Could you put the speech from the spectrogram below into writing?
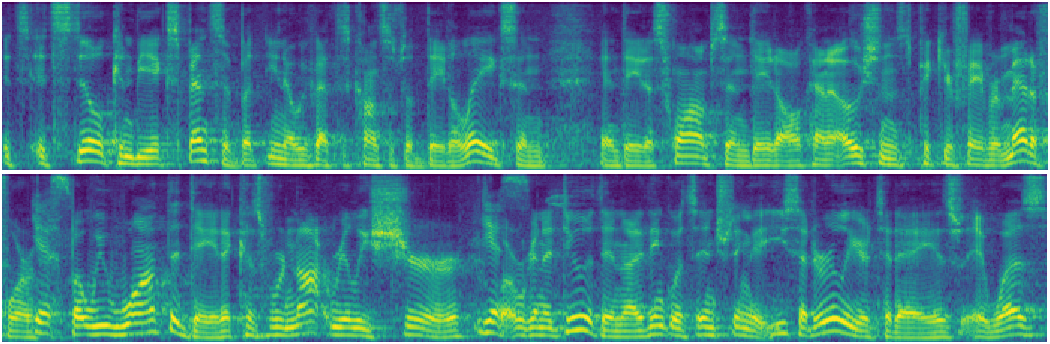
it's, it still can be expensive, but you know, we've got this concept of data lakes and, and data swamps and data all kind of oceans, to pick your favorite metaphor. Yes. But we want the data because we're not really sure yes. what we're going to do with it. And I think what's interesting that you said earlier today is it was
